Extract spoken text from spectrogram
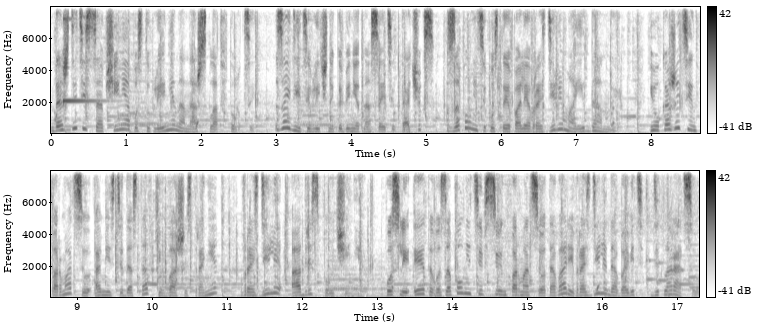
Дождитесь сообщения о поступлении на наш склад в Турции. Зайдите в личный кабинет на сайте Tachux, заполните пустые поля в разделе «Мои данные» и укажите информацию о месте доставки в вашей стране в разделе «Адрес получения». После этого заполните всю информацию о товаре в разделе «Добавить декларацию»,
